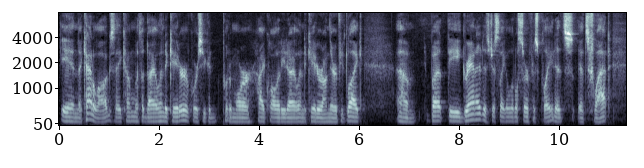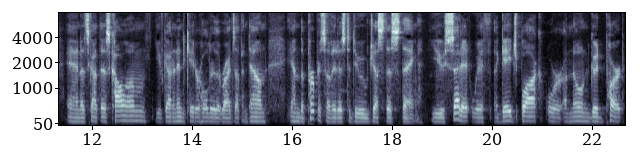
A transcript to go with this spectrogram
in the catalogs. They come with a dial indicator. Of course, you could put a more high quality dial indicator on there if you'd like. Um, but the granite is just like a little surface plate. It's it's flat and it's got this column. You've got an indicator holder that rides up and down, and the purpose of it is to do just this thing. You set it with a gauge block or a known good part,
